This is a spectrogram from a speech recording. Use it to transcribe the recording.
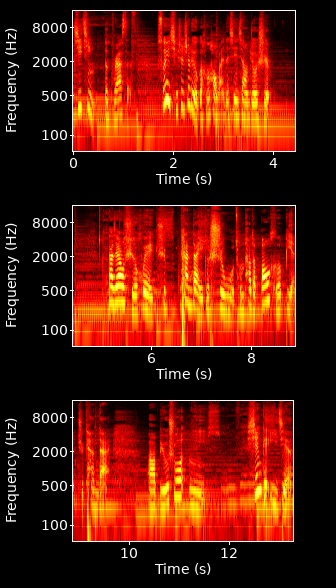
激进 （aggressive）。所以其实这里有个很好玩的现象，就是大家要学会去看待一个事物，从它的褒和贬去看待。啊，比如说你先给意见，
